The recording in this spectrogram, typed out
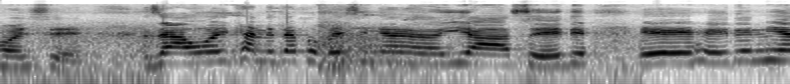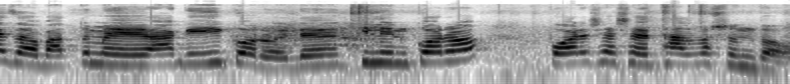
হয়েছে। যা ওইখানে দেখো বেসিং ইয়া আছে এটা নিয়ে যাও বাথরুমে আগে ই করো এটা ক্লিন করো পরে শেষে থাল বাসন দাও।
